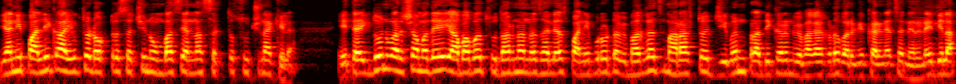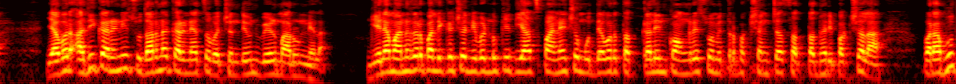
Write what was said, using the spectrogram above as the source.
यांनी पालिका आयुक्त डॉक्टर सचिन ओंबासे यांना सक्त सूचना केल्या. येत्या एक दोन वर्षामध्ये याबाबत सुधारणा न झाल्यास पाणीपुरवठा विभागच महाराष्ट्र जीवन प्राधिकरण विभागाकडे वर्ग करण्याचा निर्णय दिला. यावर अधिकाऱ्यांनी सुधारणा करण्याचं वचन देऊन वेळ मारून नेला. गेल्या महानगरपालिकेच्या निवडणुकीत याच पाण्याच्या मुद्द्यावर तत्कालीन काँग्रेस व मित्रपक्षांच्या सत्ताधारी पक्षाला पराभूत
